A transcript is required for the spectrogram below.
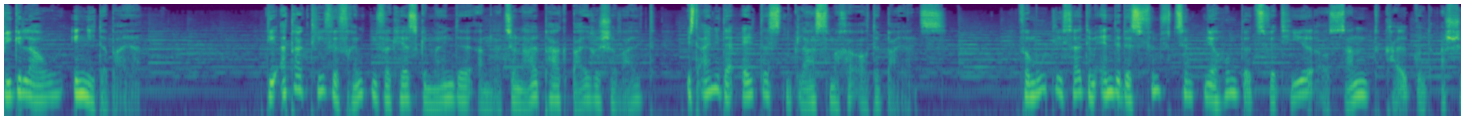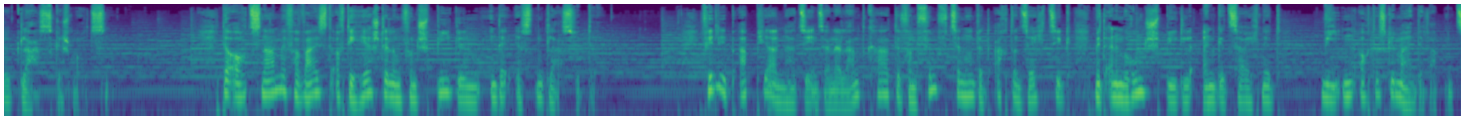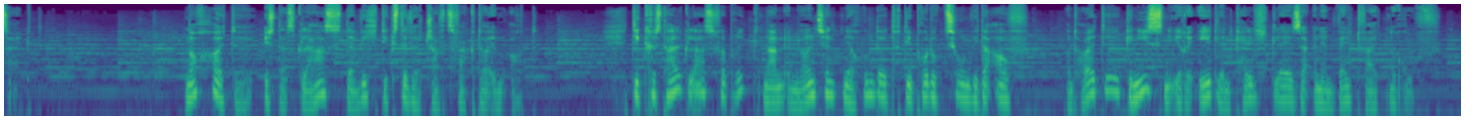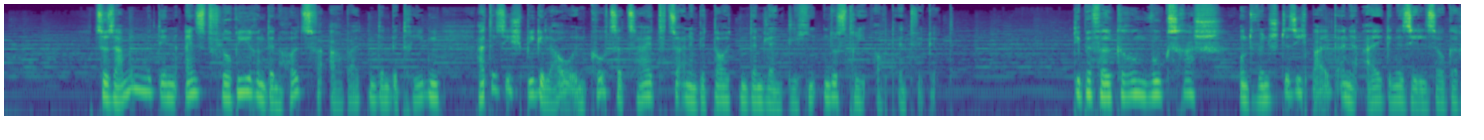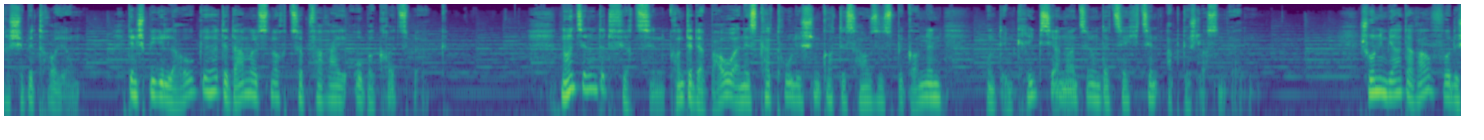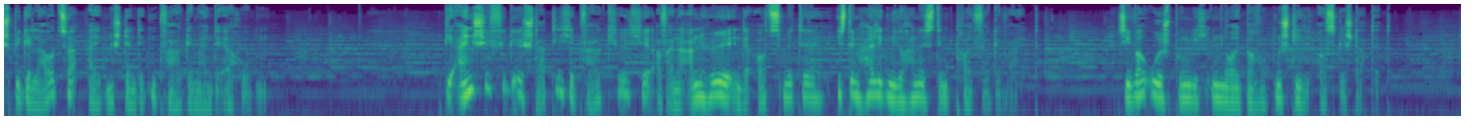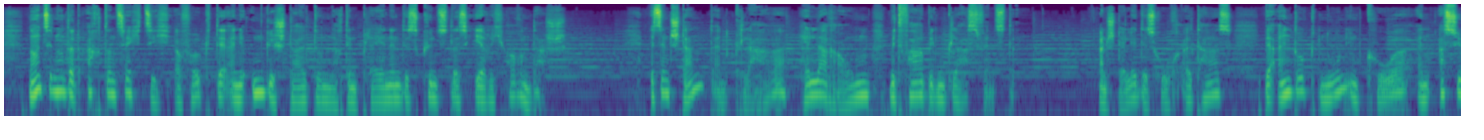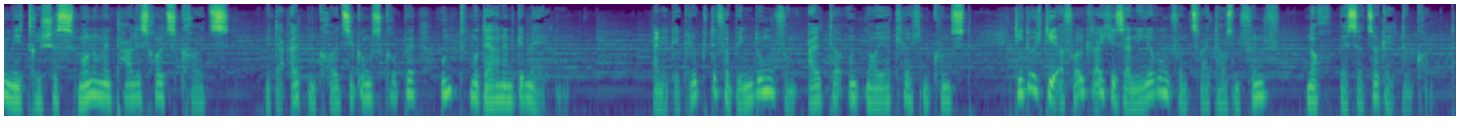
Spiegelau in Niederbayern. Die attraktive Fremdenverkehrsgemeinde am Nationalpark Bayerischer Wald ist eine der ältesten Glasmacherorte Bayerns. Vermutlich seit dem Ende des 15. Jahrhunderts wird hier aus Sand, Kalk und Asche Glas geschmolzen. Der Ortsname verweist auf die Herstellung von Spiegeln in der ersten Glashütte. Philipp Appian hat sie in seiner Landkarte von 1568 mit einem Rundspiegel eingezeichnet, wie ihn auch das Gemeindewappen zeigt. Noch heute ist das Glas der wichtigste Wirtschaftsfaktor im Ort. Die Kristallglasfabrik nahm im 19. Jahrhundert die Produktion wieder auf und heute genießen ihre edlen Kelchgläser einen weltweiten Ruf. Zusammen mit den einst florierenden holzverarbeitenden Betrieben hatte sich Spiegelau in kurzer Zeit zu einem bedeutenden ländlichen Industrieort entwickelt. Die Bevölkerung wuchs rasch und wünschte sich bald eine eigene seelsorgerische Betreuung. Denn Spiegelau gehörte damals noch zur Pfarrei Oberkreuzberg. 1914 konnte der Bau eines katholischen Gotteshauses begonnen und im Kriegsjahr 1916 abgeschlossen werden. Schon im Jahr darauf wurde Spiegelau zur eigenständigen Pfarrgemeinde erhoben. Die einschiffige stattliche Pfarrkirche auf einer Anhöhe in der Ortsmitte ist dem heiligen Johannes dem Täufer geweiht. Sie war ursprünglich im neubarocken Stil ausgestattet. 1968 erfolgte eine Umgestaltung nach den Plänen des Künstlers Erich Horndasch. Es entstand ein klarer, heller Raum mit farbigen Glasfenstern. Anstelle des Hochaltars beeindruckt nun im Chor ein asymmetrisches, monumentales Holzkreuz mit der alten Kreuzigungsgruppe und modernen Gemälden. Eine geglückte Verbindung von alter und neuer Kirchenkunst, die durch die erfolgreiche Sanierung von 2005 noch besser zur Geltung kommt.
